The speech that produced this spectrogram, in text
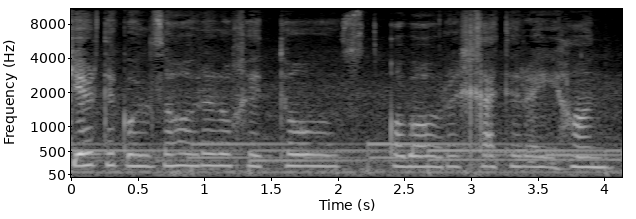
گرد گلزار رخ توست قبار خط ریحان.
